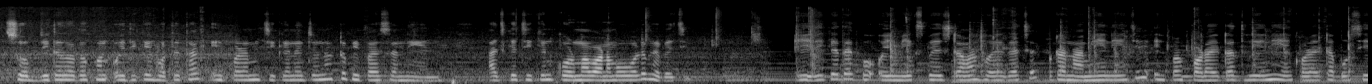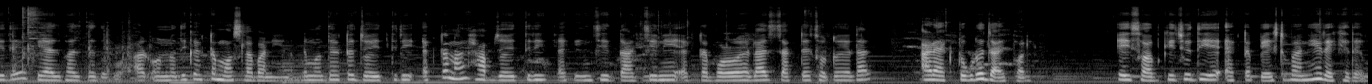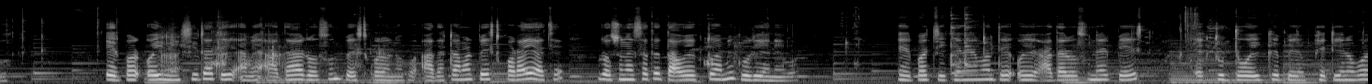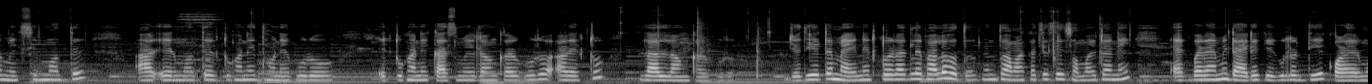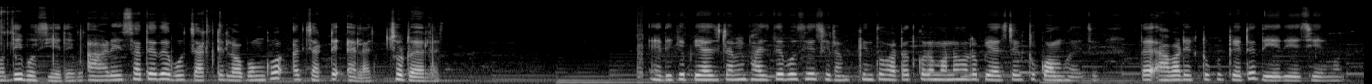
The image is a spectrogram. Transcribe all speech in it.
সবজিটা ততক্ষণ ওইদিকে হতে থাক, এরপর আমি চিকেনের জন্য একটা প্রিপারেশান নিয়ে নিই। আজকে চিকেন কোরমা বানাবো বলে ভেবেছি। এইদিকে দেখো, ওই মিক্স ভেজটা আমার হয়ে গেছে। ওটা নামিয়ে নিয়েছি, এরপর কড়াইটা ধুয়ে নিয়ে কড়াইটা বসিয়ে দিয়ে পেঁয়াজ ভাজতে দেবো। আর অন্যদিকে একটা মশলা বানিয়ে নেব। এর মধ্যে একটা জয়িত্রী, একটা নয় হাফ জয়িত্রী, এক ইঞ্চি দারচিনি, একটা বড় এলাচ, চারটে ছোট এলাচ, আর এক টুকরো জায়ফল। এই সব কিছু দিয়ে একটা পেস্ট বানিয়ে রেখে দেবো। এরপর ওই মিক্সিটাতেই আমি আদা রসুন পেস্ট করে নেব। আদাটা আমার পেস্ট করাই আছে, রসুনের সাথে তাও একটু আমি গুঁড়িয়ে নেব। এরপর চিকেনের মধ্যে ওই আদা রসুনের পেস্ট, একটু দইকে ফেটিয়ে নেব মিক্সির মধ্যে, আর এর মধ্যে একটুখানি ধনে গুঁড়ো, একটুখানি কাশ্মীরি লঙ্কার গুঁড়ো, আর একটু লাল লঙ্কার গুঁড়ো। যদি এটা ম্যারিনেট করে রাখলে ভালো হতো, কিন্তু আমার কাছে সেই সময়টা নেই। একবারে আমি ডাইরেক্ট এগুলো দিয়ে কড়াইয়ের মধ্যেই বসিয়ে দেব। আর এর সাথে দেব চারটে লবঙ্গ আর চারটে এলাচ, ছোট এলাচ। এদিকে পেঁয়াজটা আমি ভাজতে বসিয়েছিলাম, কিন্তু হঠাৎ করে মনে হলো পেঁয়াজটা একটু কম হয়েছে, তাই আবার একটুকু কেটে দিয়ে দিয়েছি এর মধ্যে।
